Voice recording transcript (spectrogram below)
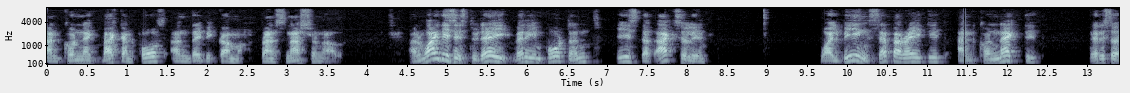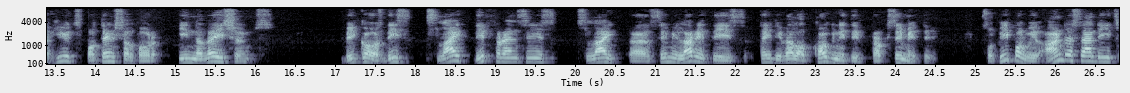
and connect back and forth, and they become transnational. And why this is today very important is that actually, while being separated and connected, there is a huge potential for innovations because these slight differences, slight uh, similarities, they develop cognitive proximity. So people will understand each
